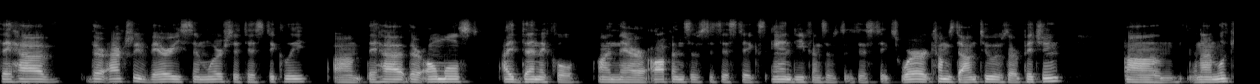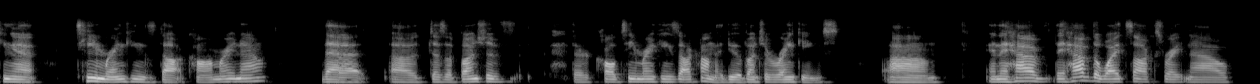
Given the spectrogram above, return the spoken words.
They have. They're actually very similar statistically. Um, they have. They're almost identical on their offensive statistics and defensive statistics. Where it comes down to is their pitching. Um, and I'm looking at teamrankings.com right now that uh, does a bunch of they're called teamrankings.com they do a bunch of rankings. Um, and they have they have the white sox right now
